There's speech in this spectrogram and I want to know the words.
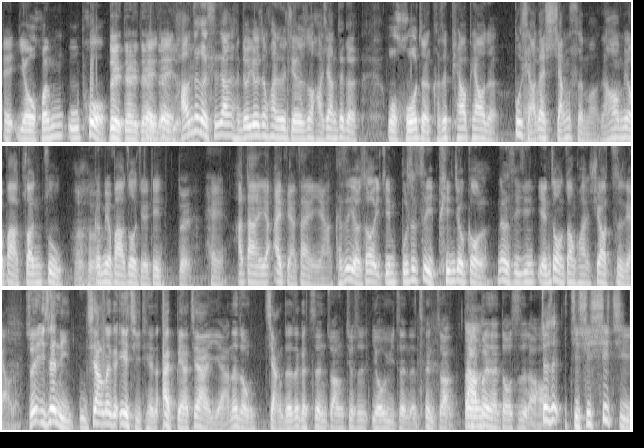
哎，有魂无魄，对对对对，好像这个实际上很多忧郁症患者觉得说，好像这个我活着可是飘飘的。不晓得在想什么，然后没有办法专注，跟没有办法做决定。对，嘿，啊，当然要爱表赞一样，可是有时候已经不是自己拼就够了，那个是已经严重的状况，需要治疗了。所以医生，你你像那个叶启田的爱表赞一样那种讲的这个症状，就是忧郁症的症状，大部分人都是了。就是几时失智，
